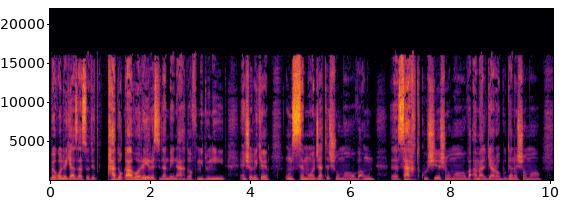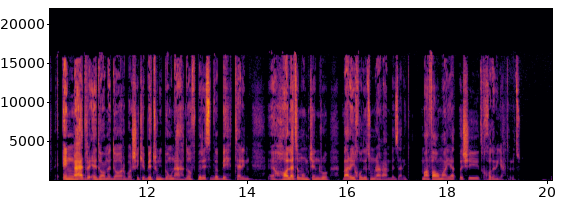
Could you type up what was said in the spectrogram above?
به قولی که از اساتید قد و قواره رسیدن به این اهداف می‌دونید انشالله که اون سماجت شما و اون سخت کوشی شما و عملگرا بودن شما انقدر ادامه دار باشه که بتونید به اون اهداف برسید و بهترین حالت ممکن رو برای خودتون رقم بزنید. موفق و معید باشید. خدا نگهدارتون.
